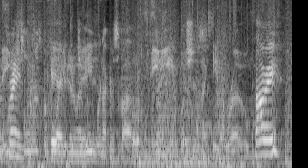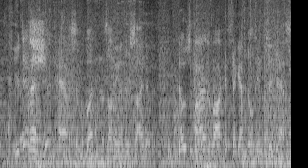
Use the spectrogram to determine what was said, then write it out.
80 friend. floors before Okay, we get to don't know what I cave. We're not going to survive Oh, it's 80 ambushes in a row. Sorry. Your Uh, desk should have some buttons on the underside of it. Those fire the rockets that got built into the desk.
